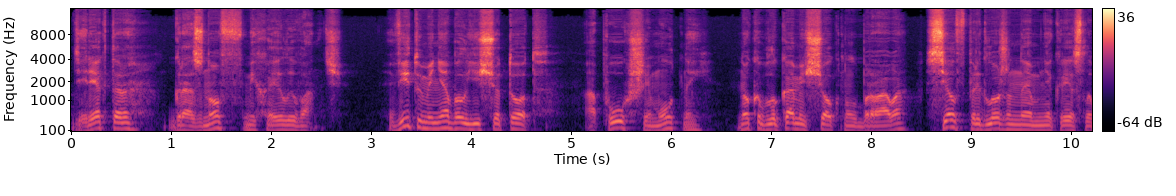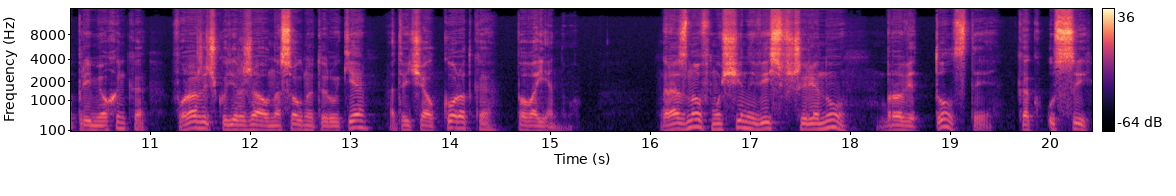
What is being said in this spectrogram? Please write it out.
Директор Грознов Михаил Иванович. Вид у меня был еще тот, опухший, мутный, но каблуками щелкнул браво, сел в предложенное мне кресло примехонько, фуражечку держал на согнутой руке, отвечал коротко, по-военному. Грознов мужчина весь в ширину, брови толстые, как усы,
